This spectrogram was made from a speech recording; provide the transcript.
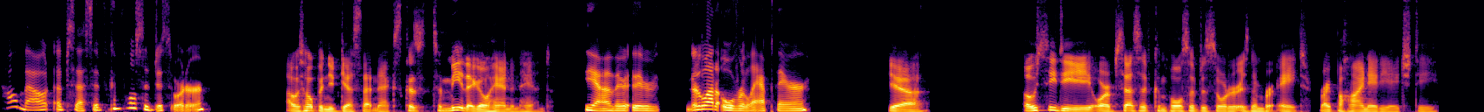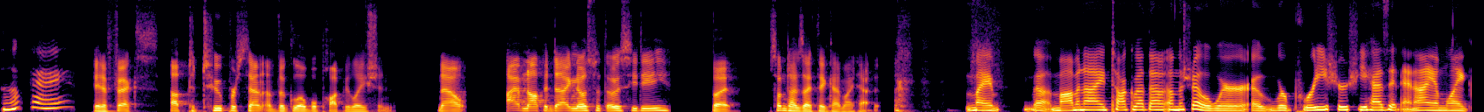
How about obsessive compulsive disorder? I was hoping you'd guess that next, because to me, they go hand in hand. Yeah, there, there, there's a lot of overlap there. Yeah. OCD or obsessive compulsive disorder is number eight, right behind ADHD. Okay. It affects up to 2% of the global population. Now, I have not been diagnosed with OCD, but sometimes I think I might have it. My uh, mom and I talk about that on the show where uh, we're pretty sure she has it, and I am like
